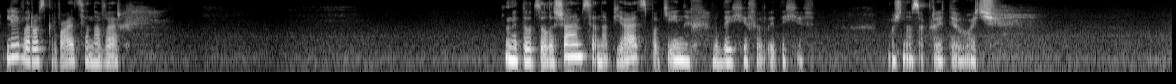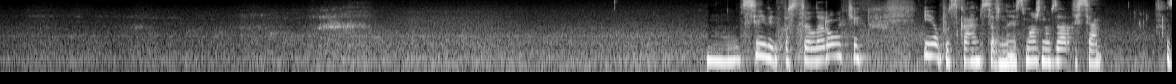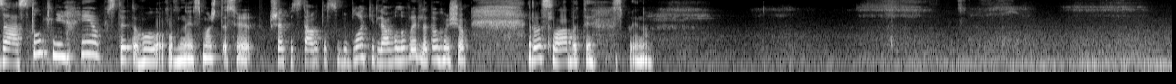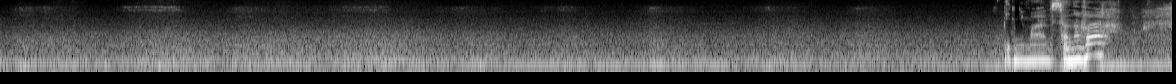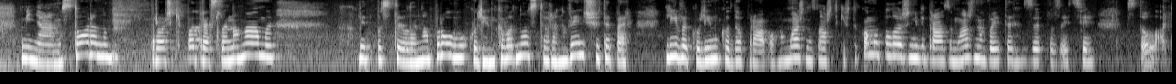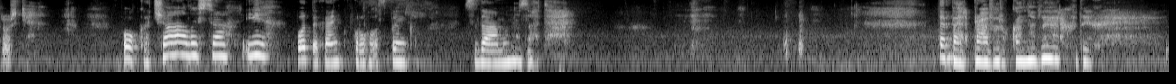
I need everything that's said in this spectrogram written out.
ліве розкривається наверх. Ми тут залишаємося на 5 спокійних вдихів і видихів. Можна закрити очі. Всі відпустили руки і опускаємося вниз. Можна взятися за ступні і опустити голову вниз. Можете ще підставити собі блоки для голови, для того, щоб розслабити спину. Піднімаємося наверх, міняємо сторону, трошки потрясли ногами, відпустили напругу, колінка в одну сторону, в іншу. Тепер ліве колінко до правого. Можна знову ж таки в такому положенні відразу можна вийти з позиції стола трошки. Покачалися і потихеньку кругла спинка. Сідаємо назад. Тепер права рука наверх, вдих.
